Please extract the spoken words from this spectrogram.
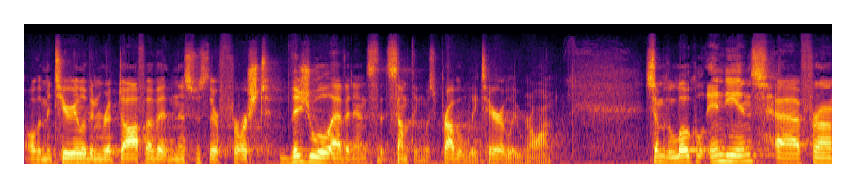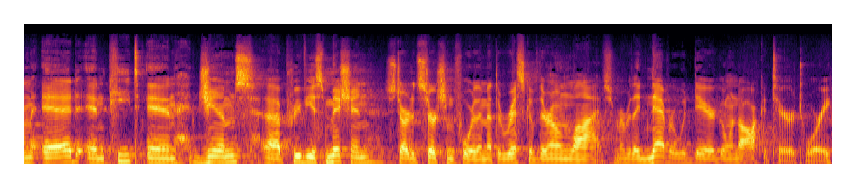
All the material had been ripped off of it, and this was their first visual evidence that something was probably terribly wrong. Some of the local Indians uh, from Ed and Pete and Jim's uh, previous mission started searching for them at the risk of their own lives. Remember, they never would dare go into Auca territory.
